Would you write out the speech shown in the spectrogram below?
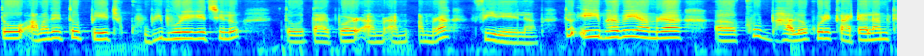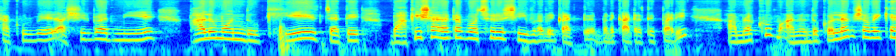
তো আমাদের তো পেট খুবই ভরে গেছিল, তো তারপর আম- আম- আমরা ফিরে এলাম। তো এইভাবেই আমরা খুব ভালো করে কাটালাম ঠাকুরের আশীর্বাদ নিয়ে, ভালো মন্দ খেয়ে যাতে বাকি সারাটা বছরও সেইভাবে কাটতে মানে কাটাতে পারি। আমরা খুব আনন্দ করলাম। সবাইকে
